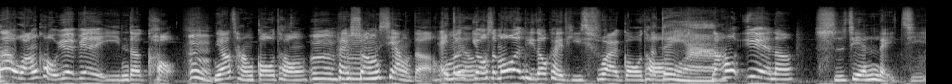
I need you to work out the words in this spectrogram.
那王口月变赢的口，嗯。嗯，你要常沟通，嗯嗯，可以双向的，哎我们有什么问题都可以提出来沟通，啊对呀。然后月呢，时间累积，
